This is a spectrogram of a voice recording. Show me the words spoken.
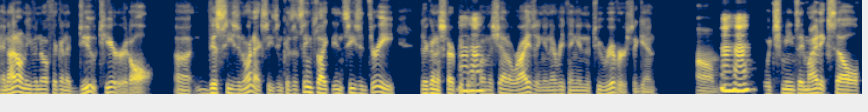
And I don't even know if they're going to do Tear at all uh, this season or next season, because it seems like in season three, they're going to start picking up mm-hmm. on the Shadow Rising and everything in the two rivers again um, mm-hmm. which means they might excel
